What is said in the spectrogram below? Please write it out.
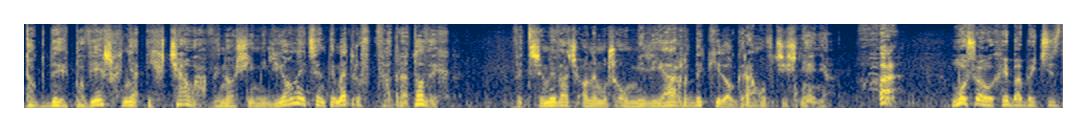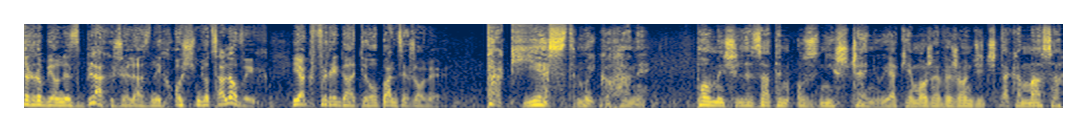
to gdy powierzchnia ich ciała wynosi miliony centymetrów kwadratowych, wytrzymywać one muszą miliardy kilogramów ciśnienia. Ha! Muszą chyba być zrobione z blach żelaznych ośmiocalowych, jak fregaty opancerzone. Tak jest, mój kochany. Pomyśl zatem o zniszczeniu, jakie może wyrządzić taka masa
